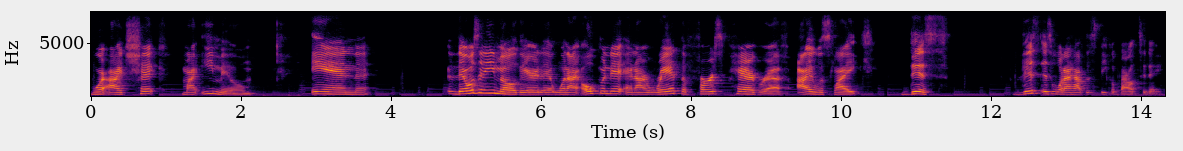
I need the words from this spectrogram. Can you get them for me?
where I check my email, and there was an email there that when I opened it and I read the first paragraph, I was like, this this is what I have to speak about today.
